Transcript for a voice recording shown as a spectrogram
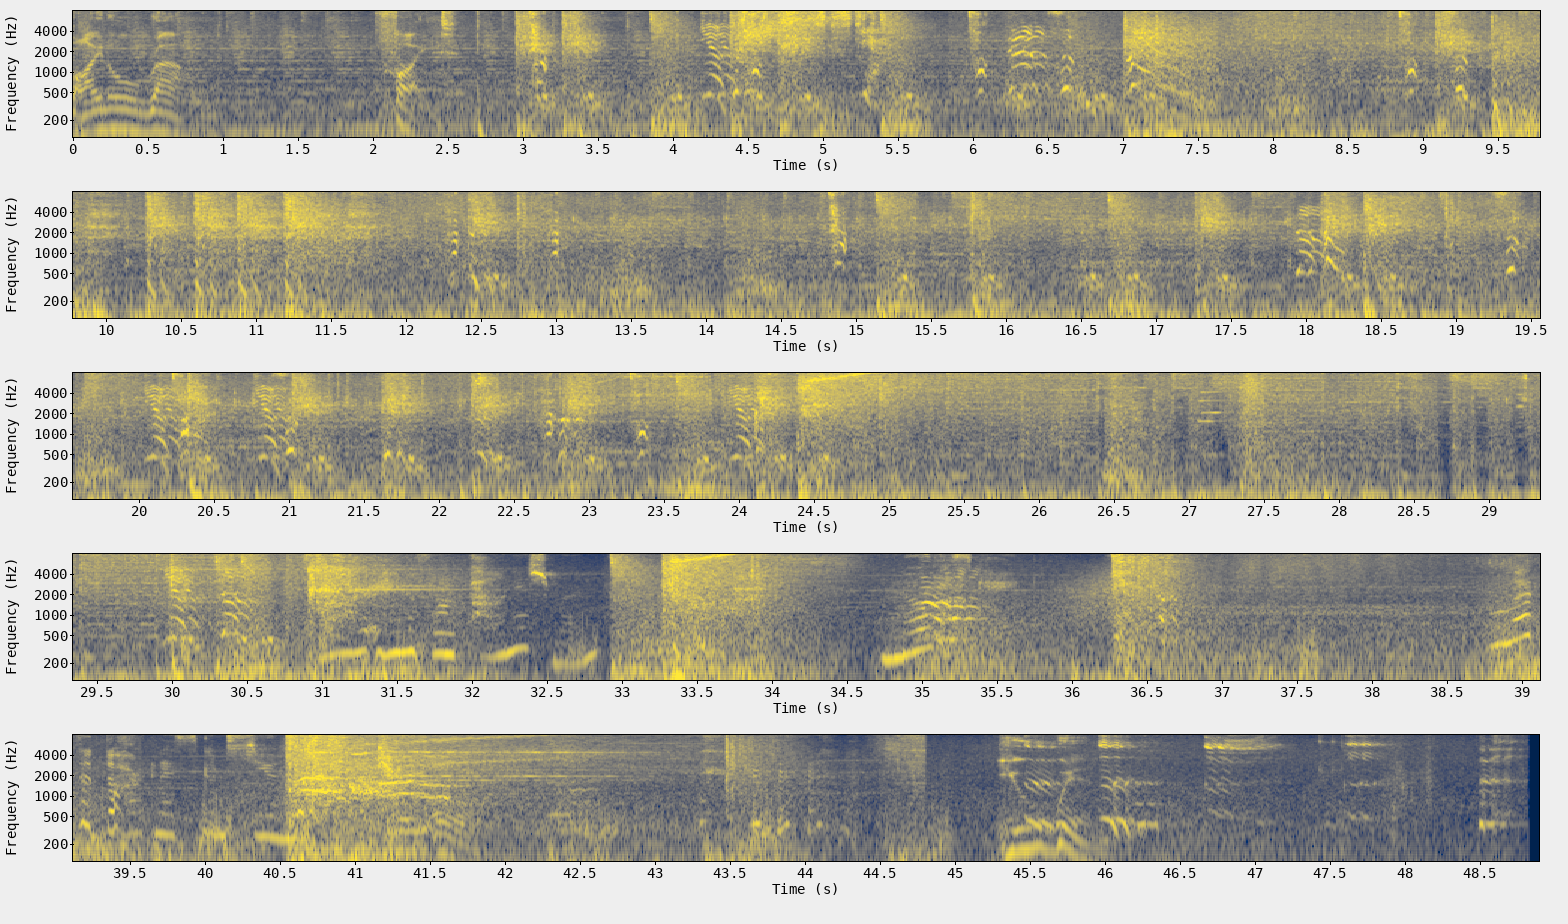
Final round. Fight. You're for punishment. No escape. Let the darkness consume you. You win.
